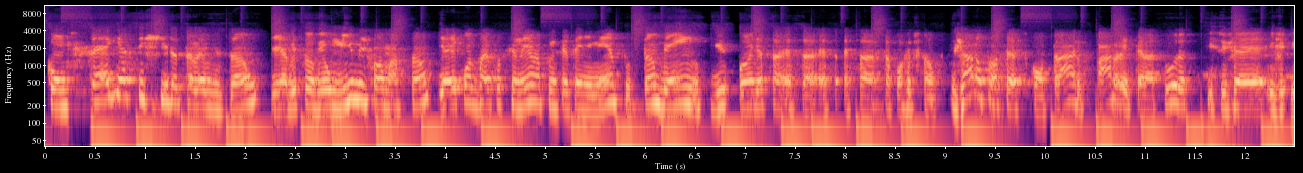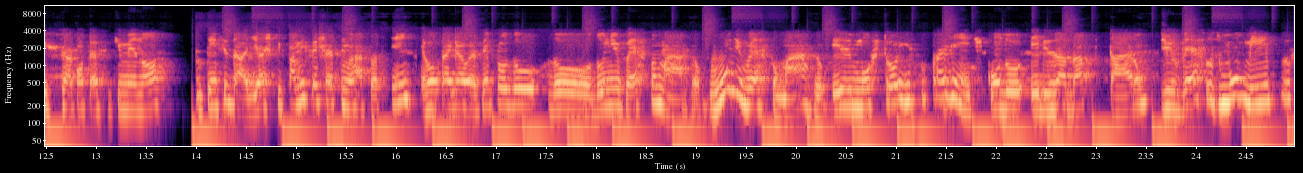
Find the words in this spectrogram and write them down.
consegue assistir a televisão e absorver o mínimo de informação, e aí quando vai para o cinema, para o entretenimento, também expande essa, essa, essa, essa, essa concepção. Já no processo contrário, para a literatura, isso já, é, isso já acontece de menor intensidade. E acho que para me fechar esse meu raciocínio, eu vou pegar o exemplo do, do, do, universo Marvel. O universo Marvel, ele mostrou isso pra gente, quando eles adaptaram diversos momentos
